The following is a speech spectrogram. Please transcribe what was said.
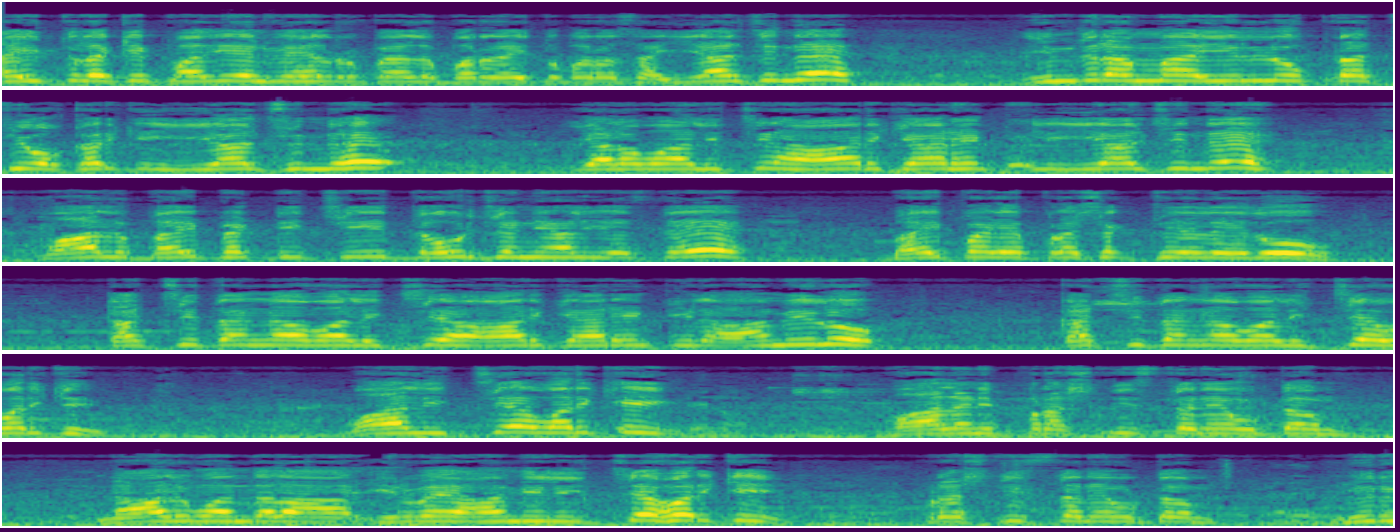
రైతులకి పదిహేను వేల రూపాయలు రైతు భరోసా ఇవ్వాల్సిందే ఇందిరమ్మ ఇల్లు ప్రతి ఒక్కరికి ఇవ్వాల్సిందే ఇలా వాళ్ళు ఇచ్చిన ఆరు గ్యారెంటీలు ఇవ్వాల్సిందే వాళ్ళు భయపెట్టించి దౌర్జన్యాలు చేస్తే భయపడే ప్రసక్తే లేదు. ఖచ్చితంగా వాళ్ళు ఇచ్చే ఆరు గ్యారెంటీల హామీలు ఖచ్చితంగా వాళ్ళు ఇచ్చే వరకు వాళ్ళు ఇచ్చే వరకు వాళ్ళని ప్రశ్నిస్తూనే ఉంటాం. నాలుగు వందల ఇరవై హామీలు ఇచ్చే వరకు ప్రశ్నిస్తూనే ఉంటాం. మీరు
